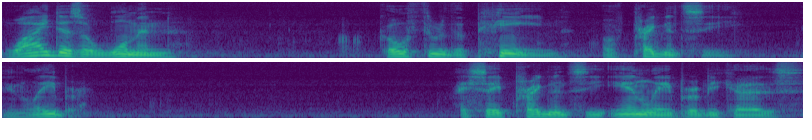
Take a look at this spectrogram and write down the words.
why does a woman go through the pain of pregnancy and labor? I say pregnancy and labor because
